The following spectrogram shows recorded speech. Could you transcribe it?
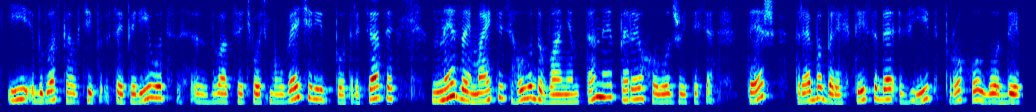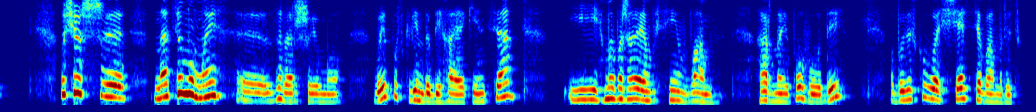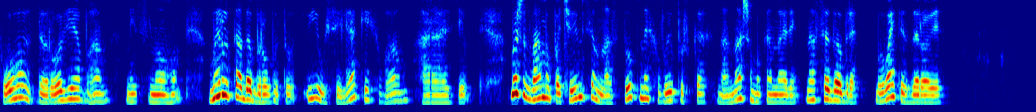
І, будь ласка, в, ці, в цей період з 28 ввечері по 30 не займайтесь голодуванням та не переохолоджуйтеся. Теж треба берегти себе від прохолоди. Ну що ж, е, на цьому ми е, завершуємо випуск. Він добігає кінця. І ми бажаємо всім вам гарної погоди, обов'язково щастя вам людського, здоров'я вам міцного, миру та добробуту і усіляких вам гараздів. Ми ж з вами почуємося в наступних випусках на нашому каналі. На все добре, бувайте здорові!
